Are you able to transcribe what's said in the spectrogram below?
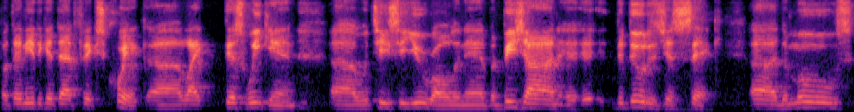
but they need to get that fixed quick, uh, like this weekend uh, with TCU rolling in. But Bijan, the dude is just sick. Uh, the moves,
